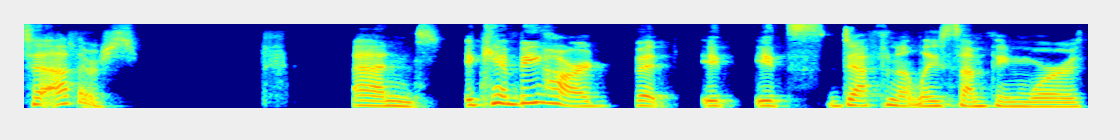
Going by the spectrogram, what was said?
to others? And it can be hard but it, it's definitely something worth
